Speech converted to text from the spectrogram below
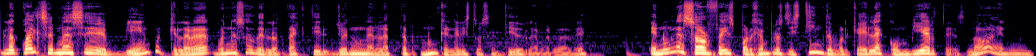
lo cual se me hace bien, porque la verdad, bueno, eso de lo táctil, yo en una laptop nunca le he visto sentido, la verdad, ¿eh? En una Surface, por ejemplo, es distinto porque ahí la conviertes, ¿no? En,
